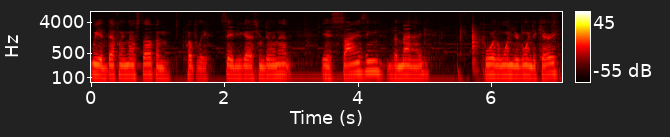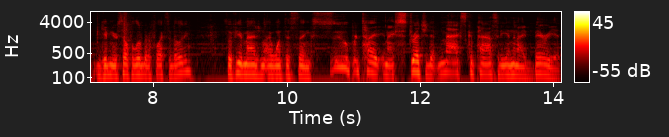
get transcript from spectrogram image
we had definitely messed up, and hopefully save you guys from doing that, is sizing the mag for the one you're going to carry, giving yourself a little bit of flexibility. So if you imagine I want this thing super tight and I stretch it at max capacity and then I bury it.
